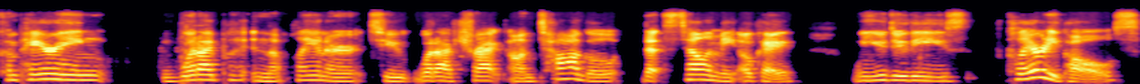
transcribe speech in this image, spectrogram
comparing what I put in the planner to what I've tracked on Toggl, that's telling me, okay, when you do these clarity calls,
